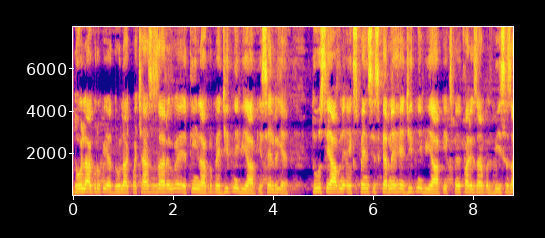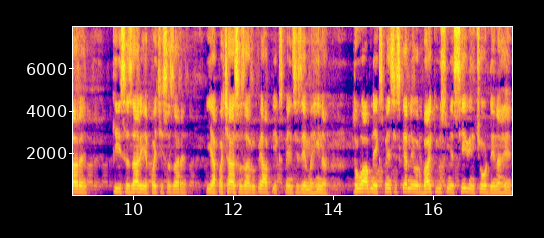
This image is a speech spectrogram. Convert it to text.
दो लाख रुपया, दो लाख पचास हज़ार रुपये तीन लाख रुपये जितनी भी आपकी सैलरी है तो उससे आपने एक्सपेंसेस करने हैं। जितनी भी आपकी एक्सपेंस फॉर एग्ज़ाम्पल बीस हज़ार है, तीस हज़ार या पच्चीस हज़ार है या पचास हज़ार रुपये आपकी एक्सपेंसेस है महीना तो वो आपने एक्सपेंसेस करने और बाकी उसमें सेविंग छोड़ देना है।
